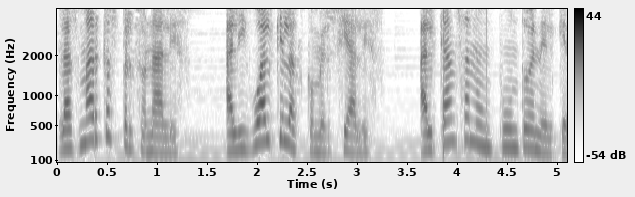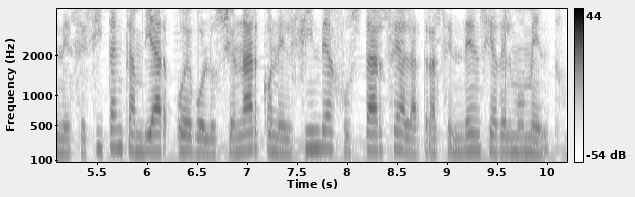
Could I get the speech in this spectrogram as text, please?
Las marcas personales, al igual que las comerciales, alcanzan un punto en el que necesitan cambiar o evolucionar con el fin de ajustarse a la trascendencia del momento.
